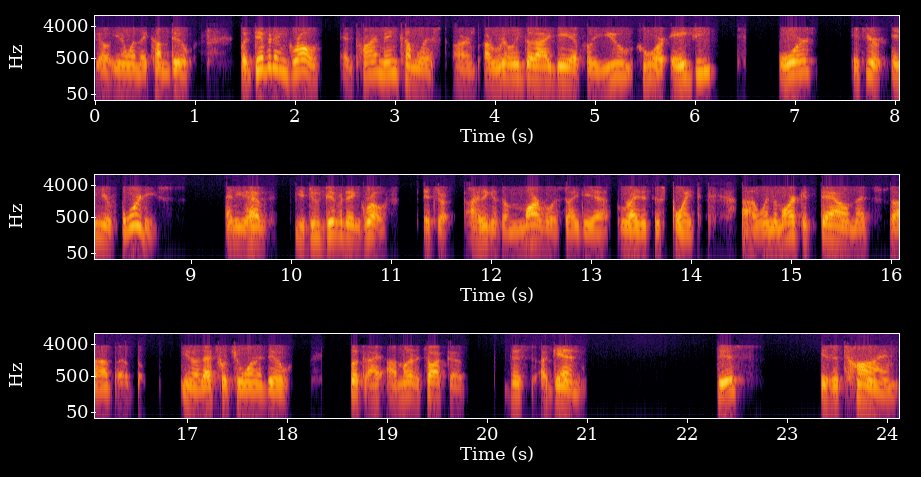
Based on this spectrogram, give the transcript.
You know when they come due. But dividend growth and prime income list are a really good idea for you who are aging, or if you're in your 40s and you have you do dividend growth it's a, I think it's a marvelous idea right at this point. Uh, when the market's down, that's uh, you know that's what you want to do. Look, I, am going to talk uh, this again. This is a time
